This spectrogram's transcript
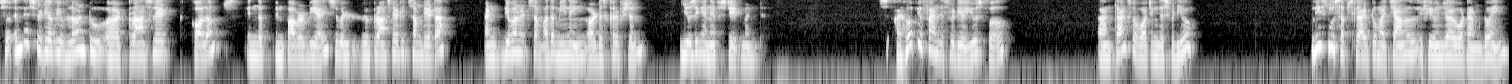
So in this video, we've learned to uh, translate columns in the in Power BI. So we'll, we've translated some data and given it some other meaning or description using an if statement. So I hope you find this video useful and thanks for watching this video. Please do subscribe to my channel if you enjoy what I'm doing.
